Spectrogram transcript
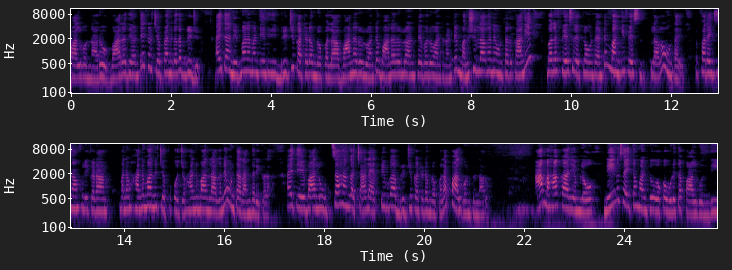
పాల్గొన్నారు. వారధి అంటే ఇక్కడ చెప్పాను కదా బ్రిడ్జ్. అయితే ఆ నిర్మాణం అంటే ఏంటిది? బ్రిడ్జ్ కట్టడం లోపల వానరులు అంటే వానరులు అంటే ఎవరు అంటారంటే మనుషుల్లాగానే ఉంటారు. కానీ వాళ్ళ ఫేసులు ఎట్లా ఉంటాయి అంటే మంకీ ఫేస్ లాగా ఉంటాయి. ఫర్ ఎగ్జాంపుల్ ఇక్కడ మనం హనుమాన్ని చెప్పుకోవచ్చు. హనుమాన్ లాగానే ఉంటారు అందరు ఇక్కడ. అయితే వాళ్ళు ఉత్సాహంగా చాలా యాక్టివ్గా బ్రిడ్జ్ కట్టడం లోపల పాల్గొంటున్నారు. కార్యంలో నేను సైతం అంటూ ఒక ఉడత పాల్గొంది.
